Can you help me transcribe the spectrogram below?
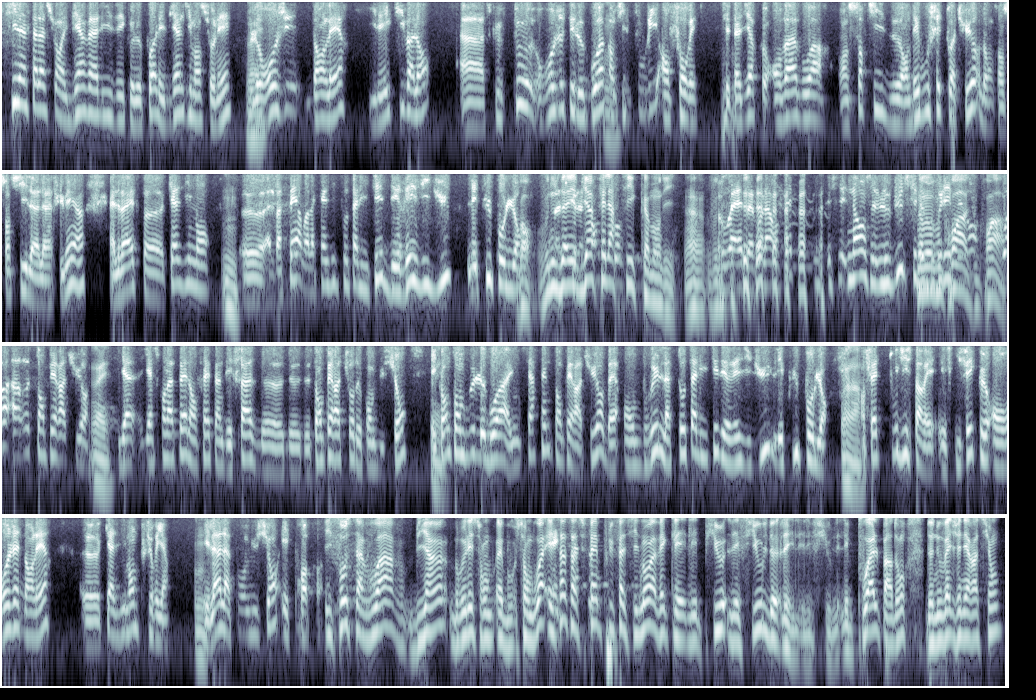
Si l'installation est bien réalisée, que le poêle est bien dimensionné, Ouais. le rejet dans l'air, il est équivalent à ce que peut rejeter le bois quand il pourrit en forêt. C'est-à-dire qu'on va avoir en sortie, de, en débouché de toiture, donc en sortie la, la fumée, hein, elle va être euh, quasiment, Mm. euh, elle va perdre la quasi-totalité des résidus les plus polluants. Bon, vous nous Parce avez la bien fait l'article, comme on dit. hein. Vous- Ouais, ben voilà, en fait, non, le but c'est de Non, vous je crois. bois à haute température. Ouais. Il y a, il y a ce qu'on appelle en fait un des phases de, de- de température de combustion. Et quand on brûle le bois à une certaine température, ben, on brûle la totalité des résidus les plus polluants. Voilà. En fait, tout disparaît. Et ce qui fait qu'on rejette dans l'air euh, quasiment plus rien. Mm. Et là, la combustion est propre. Il faut savoir bien brûler son, son bois. Et ça, ça se fait plus facilement avec les, les, pieu- les, fuels de, les, les, fuels, les poils pardon, de nouvelle génération?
